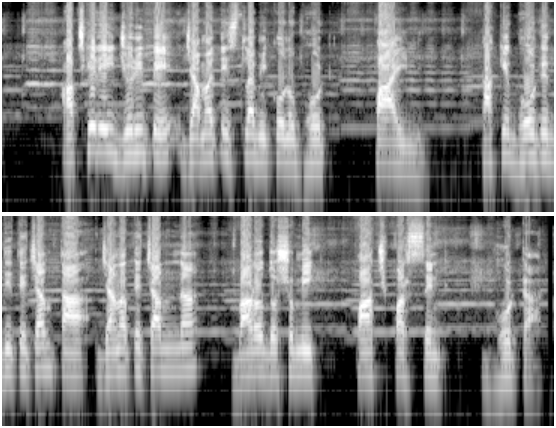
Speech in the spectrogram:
আজকের এই জরিপে জামায়াতে ইসলামী কোনো ভোট পায়নি। তাকে ভোট দিতে চান তা জানাতে চান না, বারো দশমিক পাঁচ পার্সেন্ট ভোটার।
